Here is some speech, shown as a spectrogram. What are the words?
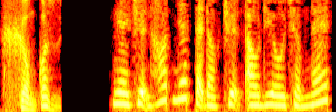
Không có gì. Nghe chuyện hot nhất tại đọc truyện audio.net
